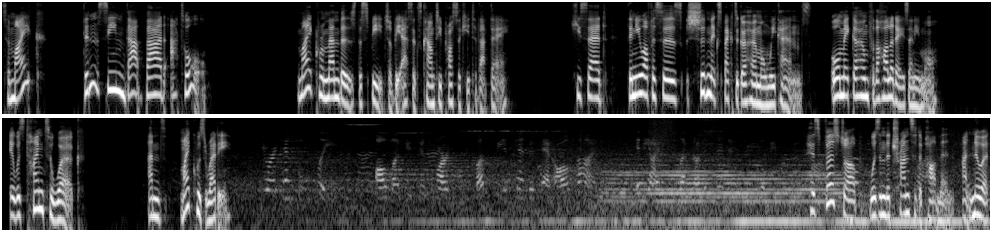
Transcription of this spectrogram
to Mike, didn't seem that bad at all. Mike remembers the speech of the Essex County prosecutor that day. He said the new officers shouldn't expect to go home on weekends or make a home for the holidays anymore. It was time to work. And Mike was ready. Your attention, please. All luggage and parcels must be attended at all times. Any items left unattended will be removed. His first job was in the transit department at Newark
